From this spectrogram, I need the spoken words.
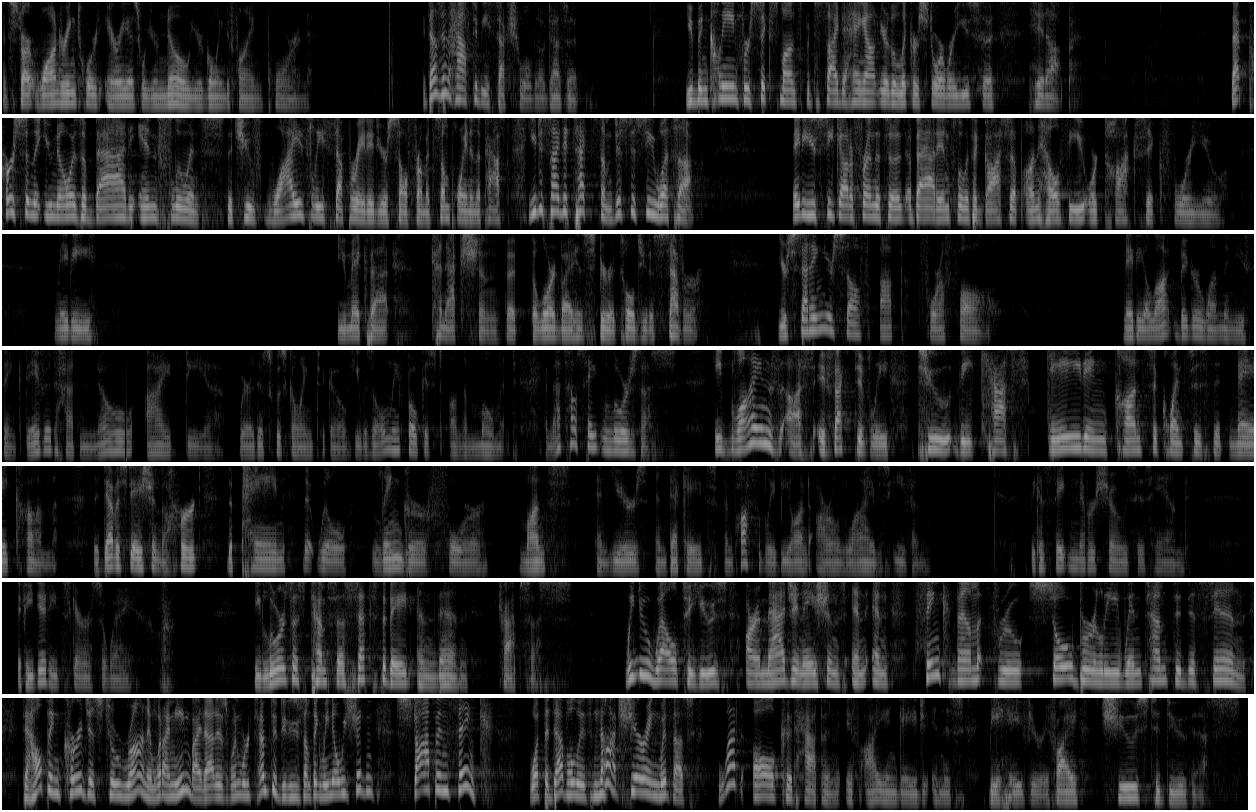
and start wandering toward areas where you know you're going to find porn. It doesn't have to be sexual, though, does it? You've been clean for six months, but decide to hang out near the liquor store where you used to hit up. That person that you know is a bad influence that you've wisely separated yourself from at some point in the past, you decide to text them just to see what's up. Maybe you seek out a friend that's a, a bad influence, a gossip, unhealthy, or toxic for you. Maybe you make that connection that the Lord, by His Spirit, told you to sever. You're setting yourself up for a fall. Maybe a lot bigger one than you think. David had no idea where this was going to go. He was only focused on the moment. And that's how Satan lures us. He blinds us effectively to the cascading consequences that may come the devastation, the hurt, the pain that will linger for months and years and decades and possibly beyond our own lives, even. Because Satan never shows his hand. If he did, he'd scare us away. he lures us, tempts us, sets the bait, and then traps us. We do well to use our imaginations and, and think them through soberly when tempted to sin to help encourage us to run. And what I mean by that is when we're tempted to do something we know we shouldn't, stop and think what the devil is not sharing with us. What all could happen if I engage in this behavior, if I choose to do this?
